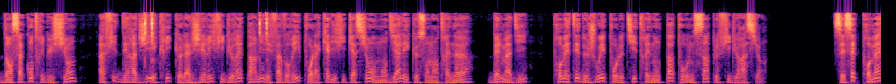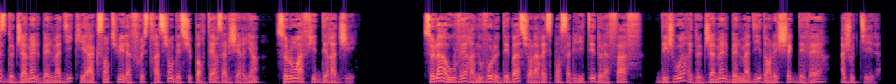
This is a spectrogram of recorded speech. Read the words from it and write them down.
Dans sa contribution, Afid Deradji écrit que l'Algérie figurait parmi les favoris pour la qualification au mondial et que son entraîneur, Belmadi, promettait de jouer pour le titre et non pas pour une simple figuration. C'est cette promesse de Jamel Belmadi qui a accentué la frustration des supporters algériens, selon Afid Deradji. Cela a ouvert à nouveau le débat sur la responsabilité de la FAF, des joueurs et de Jamel Belmadi dans l'échec des Verts, ajoute-t-il.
